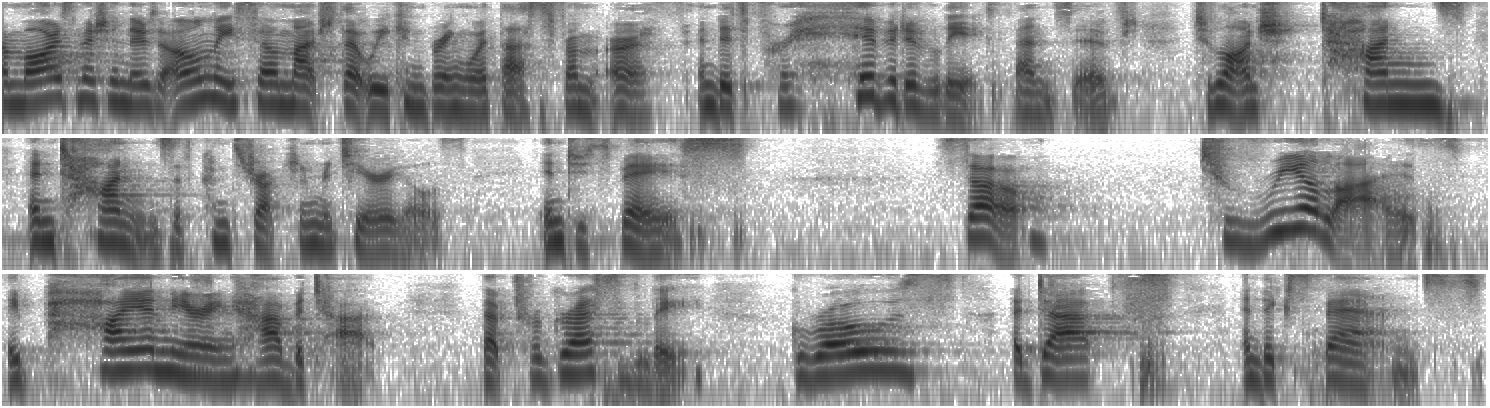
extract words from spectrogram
a Mars mission, there's only so much that we can bring with us from Earth, and it's prohibitively expensive to launch tons and tons of construction materials into space. So, to realize a pioneering habitat that progressively grows, adapts, and expands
